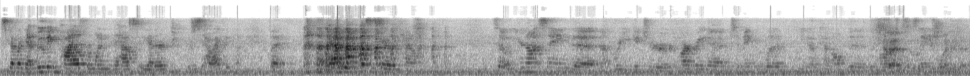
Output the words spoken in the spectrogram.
stuff like that, moving pile from one end of the house to the other, which is how I clean them. But that wouldn't necessarily count. So you're not saying the, uh, where you get your heart rate up to make the blood, you know, come off the, the No, absolutely, you want to do that.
